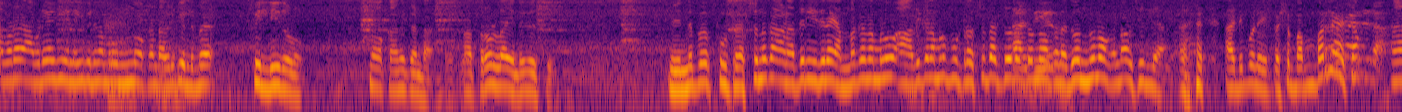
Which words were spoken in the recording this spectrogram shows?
അവിടെ അവിടെ ചെയ്യണമെങ്കിൽ പിന്നെ നമ്മളൊന്നും നോക്കണ്ട. അവർ ചെല്ലുമ്പോൾ ഫില്ല് ചെയ്തോളും. നോക്കാൻ നിൽക്കണ്ട അത്രേ ഉള്ളൂ അതിന്റെ കേസ് പിന്നെ ഇപ്പൊ ഫുഡ് ഡ്രസ് ഒന്നും കാണാത്ത രീതിയിലായി. അന്നൊക്കെ നമ്മൾ ആദ്യം നമ്മൾ ഫുഡ് ഡ്രസ് തട്ടു തട്ടു നോക്കണം ഇതൊന്നും നോക്കേണ്ട ആവശ്യമില്ല. അടിപൊളി. പക്ഷെ ബമ്പറിന് ശേഷം ആ.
